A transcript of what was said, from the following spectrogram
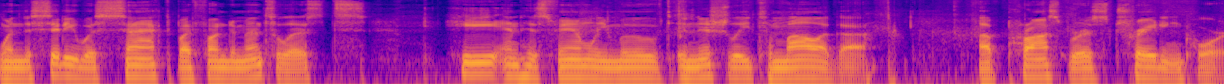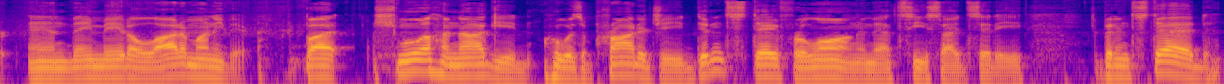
when the city was sacked by fundamentalists, he and his family moved initially to Malaga, a prosperous trading port, and they made a lot of money there. But Shmuel Hanagid, who was a prodigy, didn't stay for long in that seaside city, but instead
